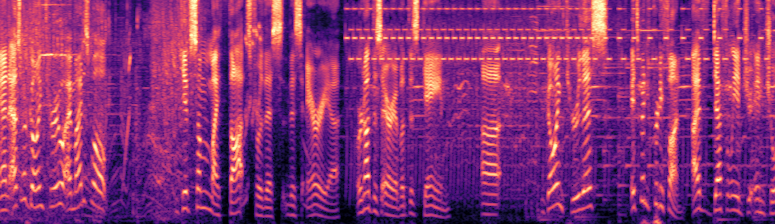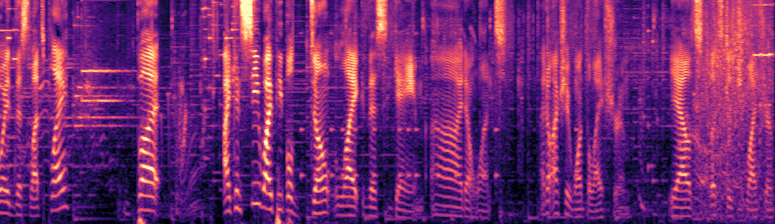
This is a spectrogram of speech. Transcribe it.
And as we're going through, I might as well give some of my thoughts for this this area. Or not this area, but this game. Uh, going through this, it's been pretty fun. I've definitely enjoyed this Let's Play. But I can see why people don't like this game. Uh, I don't want... I don't actually want the life shroom. Yeah, let's let's ditch life shroom.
